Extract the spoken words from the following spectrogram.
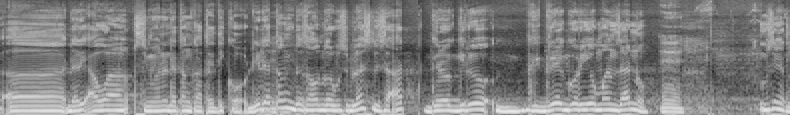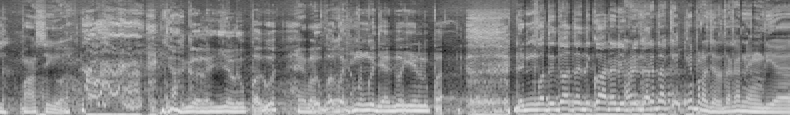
eh, dari awal Simeone datang ke Atletico. Dia datang di tahun 2011 di saat Gregorio Gregorio Manzano. Hmm, Masih ingat lo? masih gua. jago lagi ya lupa gue. Hebat lupa gue temen gue jago ya lupa. Dan waktu itu Atletico ada di peringkat kita kayak pernah ceritakan yang dia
